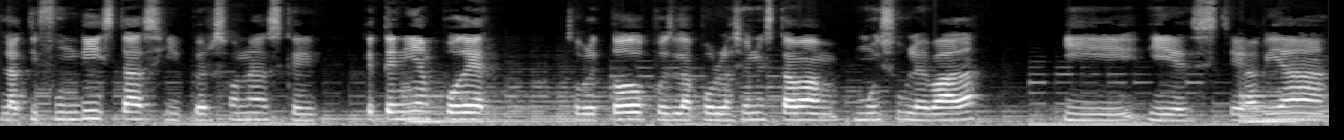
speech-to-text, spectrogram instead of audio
latifundistas y personas que, que, tenían poder. Sobre todo, pues la población estaba muy sublevada y, y este, había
